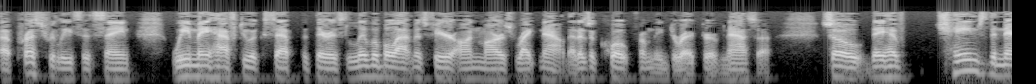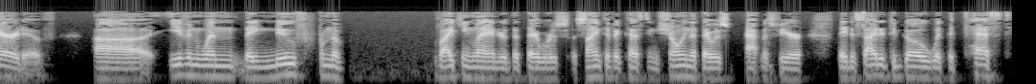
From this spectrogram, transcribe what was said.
uh, press release as saying, "We may have to accept that there is livable atmosphere on Mars right now." That is a quote from the director of NASA. So they have changed the narrative, uh, even when they knew from the Viking lander that there was scientific testing showing that there was atmosphere. They decided to go with the test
